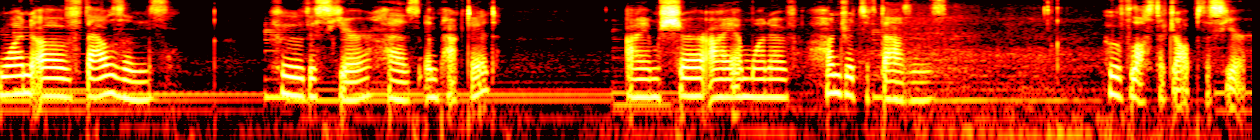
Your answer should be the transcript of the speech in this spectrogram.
one of thousands who this year has impacted. I am sure I am one of hundreds of thousands who have lost their jobs this year.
